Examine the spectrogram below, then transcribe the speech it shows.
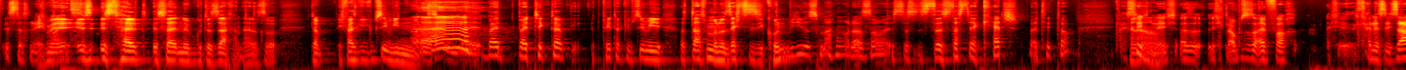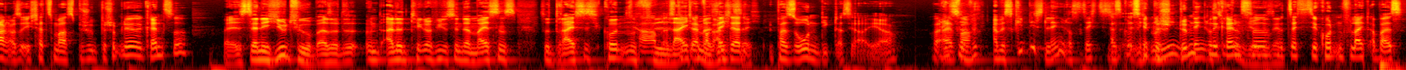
ist das nicht. Ich meine, es ist halt, ist halt eine gute Sache. Ne? Also, ich glaube, ich weiß nicht, gibt es irgendwie einen Äh. Bei, bei, TikTok? TikTok gibt es irgendwie, das darf man nur 60 Sekunden Videos machen oder so? Ist das, ist das, ist das der Catch bei TikTok? Weiß keine ich Ahnung. nicht. Also ich glaube, es ist einfach. Ich, ich kann jetzt nicht sagen. Also ich schätze mal, es ist bestimmt, eine Grenze. Weil es ist ja nicht YouTube, also und alle TikTok-Videos sind ja meistens so 30 Sekunden und Ja, es vielleicht mal einfach an 60. der Person liegt das ja eher. Einfach. wirklich? aber es gibt nichts längeres, 60 Also Sekunden. es Ich gibt bestimmt eine Grenze mit 60 Sekunden vielleicht, aber es,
